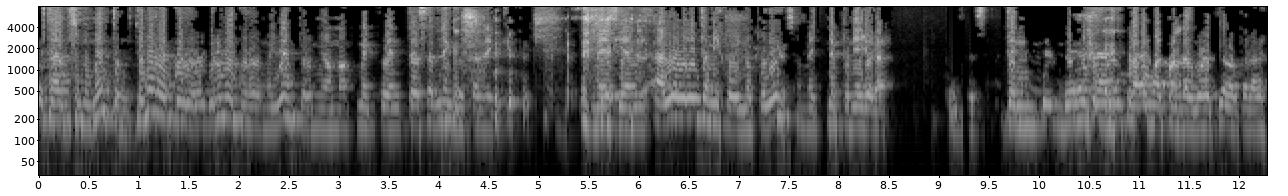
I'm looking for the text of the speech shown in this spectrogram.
o sea, en su momento, yo no recuerdo, yo no me acuerdo muy bien, pero mi mamá me cuenta esa anécdota de que me decían, algo bonito, mi hijo, y no podía, o sea, me, me ponía a llorar. Entonces, debo tener un trauma con las boletas para,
